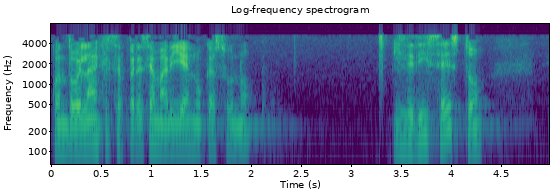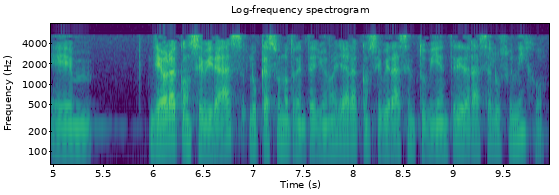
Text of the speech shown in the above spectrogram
cuando el ángel se aparece a María en Lucas 1 y le dice esto, eh, y ahora concebirás, Lucas 1.31, y ahora concebirás en tu vientre y darás a luz un hijo,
